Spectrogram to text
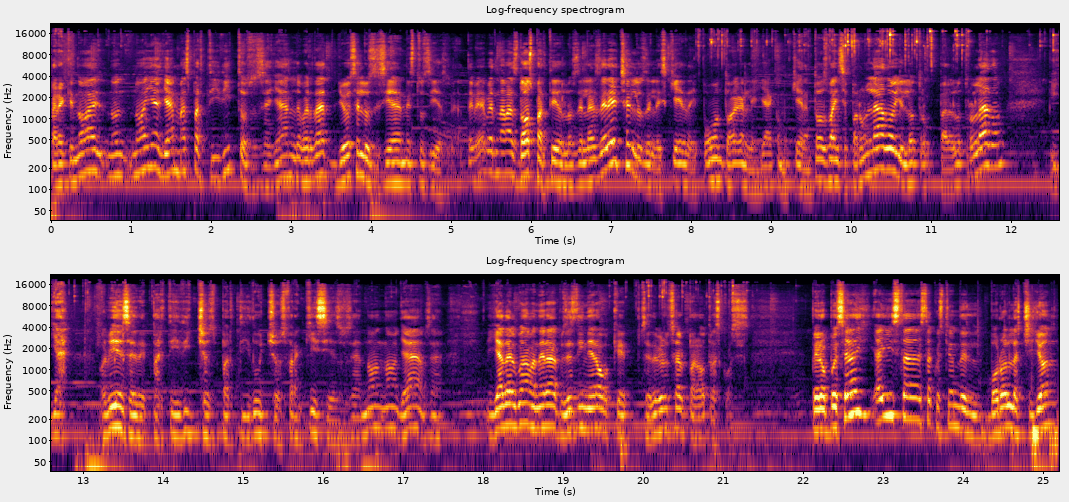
para que no, no, haya ya más partiditos. O sea, ya la verdad, yo se los decía en estos días. Debe haber nada más dos partidos, los de la derecha y los de la izquierda. Y punto, háganle ya como quieran. Todos váyanse para un lado y el otro para el otro lado. Y ya. Olvídense de partidichos, partiduchos, franquicias. O sea, no, no, ya. O sea, y ya de alguna manera, pues es dinero que se debe usar para otras cosas. Pero pues ahí, ahí está esta cuestión del Borolas Chillón,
